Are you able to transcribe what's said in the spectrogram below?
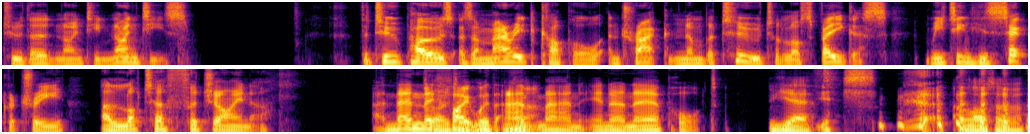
to the 1990s. The two pose as a married couple and track number two to Las Vegas, meeting his secretary, Alotta Vagina. and then they Sorry, fight with Ant Man in an airport. Yes, Yes. a lot of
